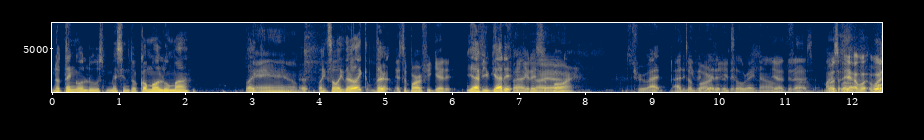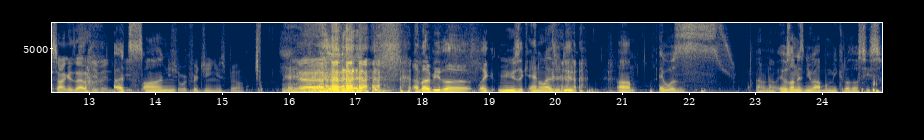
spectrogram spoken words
"No tengo luz, me siento como Luma." Like, Damn. uh, like so, like they're like they're It's a bar if you get it. yeah. If you get it, Fact. You get it, it's Oh, a yeah. bar. It's true. I I It's didn't a even bar get if it you did. until right now. Yeah, did so, ass. mind What's, blown. yeah, what, what song is that on? Steven, it's you, on. you should work for Genius, bro. Yeah. I'm about to be the like music analyzer dude. Um, it was I don't know. It was on his new album Microdosis.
